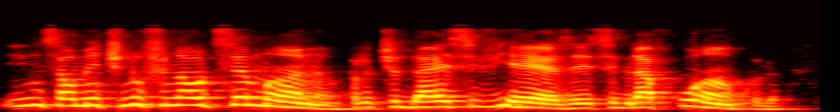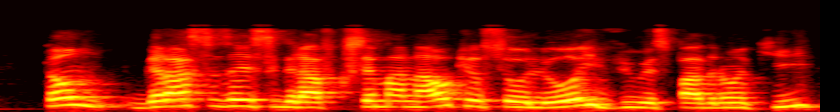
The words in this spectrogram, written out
inicialmente no final de semana, para te dar esse viés, esse gráfico âncora. Então, graças a esse gráfico semanal que você olhou e viu esse padrão aqui,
